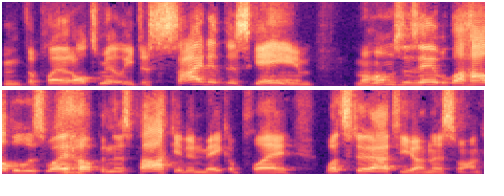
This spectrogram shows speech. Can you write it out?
the play that ultimately decided this game. Mahomes is able to hobble his way up in this pocket and make a play. What stood out to you on this one?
